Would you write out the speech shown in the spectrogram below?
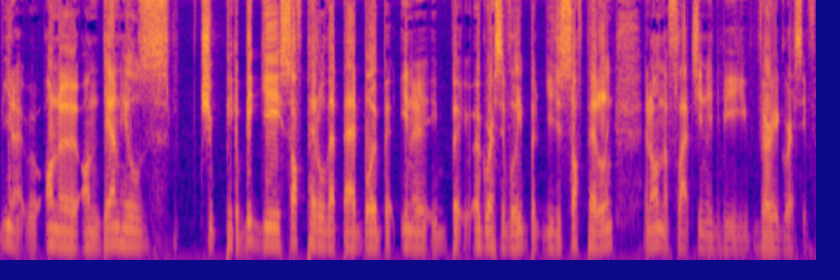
you know, on a on downhills, pick a big gear, soft pedal that bad boy, but in a but aggressively. But you're just soft pedaling, and on the flats you need to be very aggressive.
